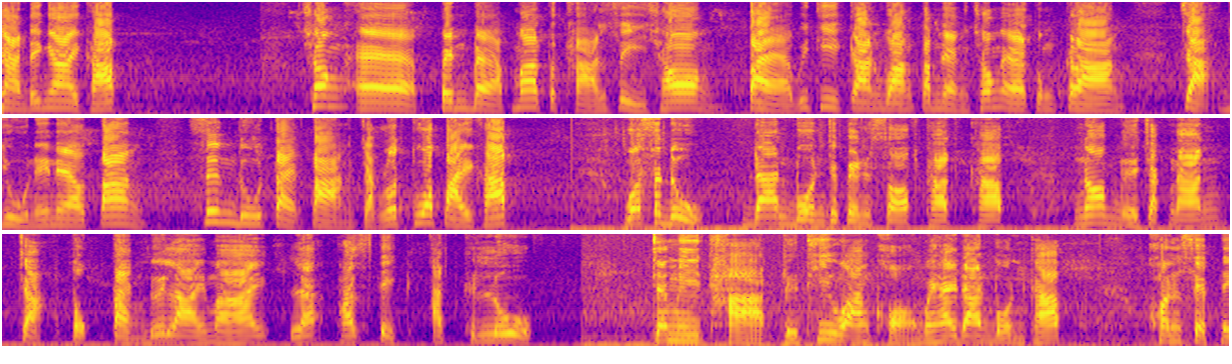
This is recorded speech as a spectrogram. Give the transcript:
งานได้ง่ายครับ ช่องแอร์เป็นแบบมาตรฐาน 4 ช่อง แต่วิธีการวางตำแหน่งช่องแอร์ตรงกลาง จะอยู่ในแนวตั้ง ซึ่งดูแตกต่างจากรถทั่วไปครับ วัสดุด้านบนจะเป็นซอฟท์ทัชครับ นอกเหนือจากนั้นจะตกแต่งด้วยลายไม้ และพลาสติกอัดขึ้นรูป จะมีถาดหรือที่วางของไว้ให้ด้านบนครับคอนเซปต์ใน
